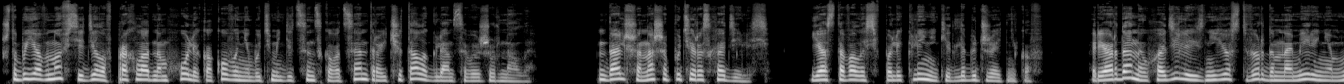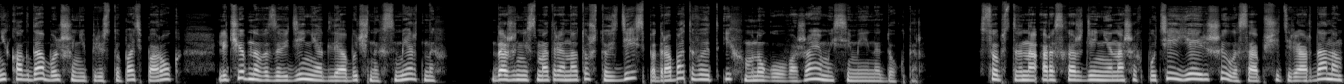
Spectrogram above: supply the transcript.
чтобы я вновь сидела в прохладном холле какого-нибудь медицинского центра и читала глянцевые журналы. Дальше наши пути расходились. Я оставалась в поликлинике для бюджетников. Риорданы уходили из нее с твердым намерением никогда больше не переступать порог лечебного заведения для обычных смертных, даже несмотря на то, что здесь подрабатывает их многоуважаемый семейный доктор. Собственно, о расхождении наших путей я и решила сообщить Риорданам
